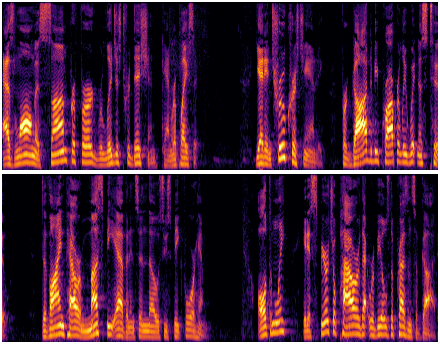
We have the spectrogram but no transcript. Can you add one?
as long as some preferred religious tradition can replace it. Yet in true Christianity, for God to be properly witnessed to, divine power must be evidence in those who speak for him. Ultimately, it is spiritual power that reveals the presence of God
